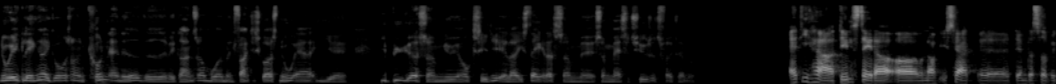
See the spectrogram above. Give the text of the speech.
nu ikke længere i gåsøjne kun er nede ved, ved grænseområdet, men faktisk også nu er i, øh, i byer som New York City eller i stater som, øh, som Massachusetts for eksempel af de her delstater, og nok især øh, dem, der sidder ved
